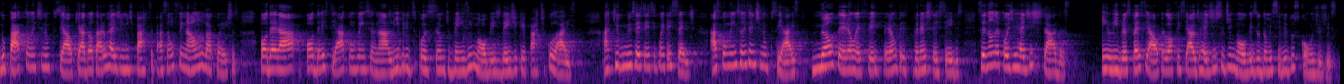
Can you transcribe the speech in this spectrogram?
No pacto antinupcial que adotar o regime de participação final nos aquestos, poderá poder-se-á convencionar a livre disposição de bens imóveis, desde que particulares. Artigo 1657. As convenções antinupciais não terão efeito perante terceiros, senão depois de registradas em livro especial pelo oficial de registro de imóveis do domicílio dos cônjuges.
